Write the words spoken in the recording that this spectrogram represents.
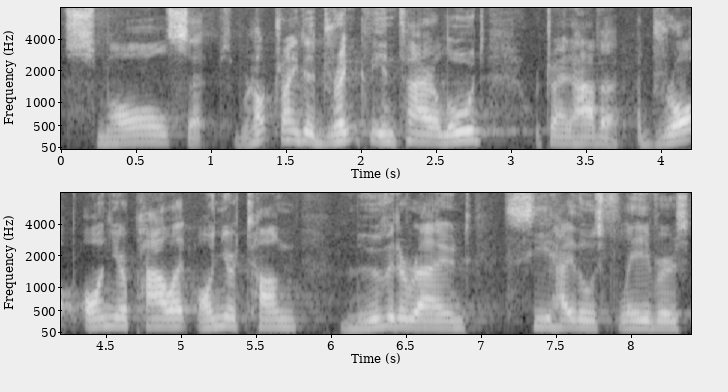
small sips. We're not trying to drink the entire load. We're trying to have a, a drop on your palate, on your tongue, move it around, see how those flavors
